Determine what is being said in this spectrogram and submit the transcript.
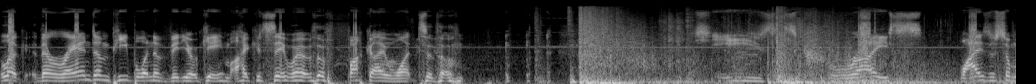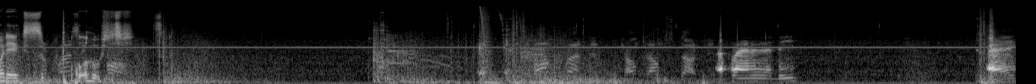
Look, they're random people in a video game. I could say whatever the fuck I want to them. Jesus Christ. Why is there so many explosions? Bomb planted. Countdown started. I planted at B. A.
